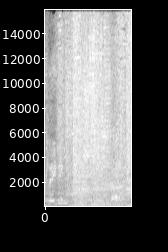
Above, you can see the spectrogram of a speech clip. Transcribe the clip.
plating will soon.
